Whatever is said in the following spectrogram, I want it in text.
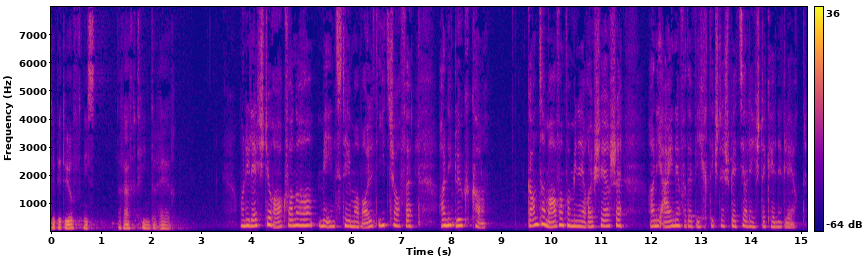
dem Bedürfnis recht hinterher. Als ich letztes Jahr angefangen habe, mich ins Thema Wald einzuschaffen, hatte ich Glück gehabt. Ganz am Anfang von meiner Recherche habe ich einen der wichtigsten Spezialisten kennengelernt.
